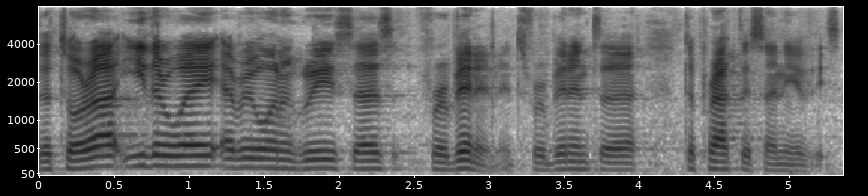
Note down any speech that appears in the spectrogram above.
The Torah, either way, everyone agrees says forbidden. It's forbidden to, to practice any of these.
